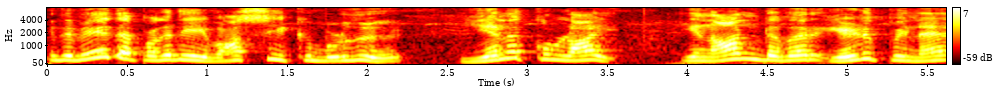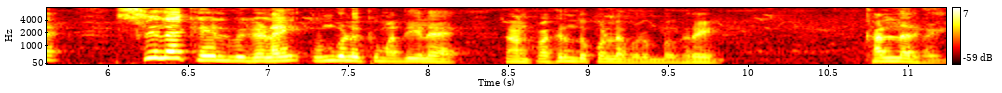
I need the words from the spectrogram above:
இந்த வேத பகுதியை வாசிக்கும் பொழுது எனக்குள்ளாய் என் ஆண்டவர் எழுப்பின சில கேள்விகளை உங்களுக்கு மத்தியில் நான் பகிர்ந்து கொள்ள விரும்புகிறேன். கல்லர்கள்.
